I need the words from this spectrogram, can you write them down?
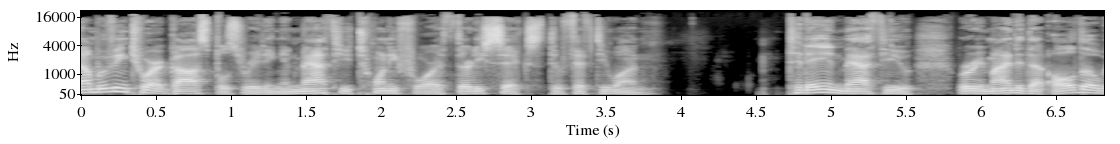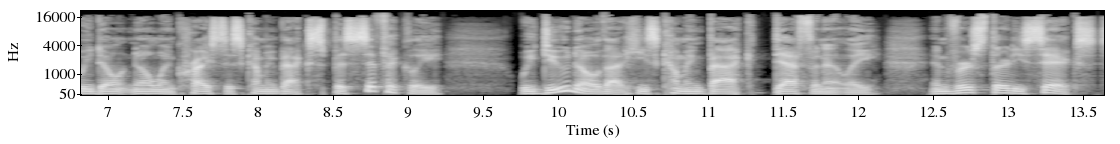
Now, moving to our Gospels reading in Matthew 24, 36 through 51. Today in Matthew, we're reminded that although we don't know when Christ is coming back specifically, we do know that he's coming back definitely. In verse 36,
